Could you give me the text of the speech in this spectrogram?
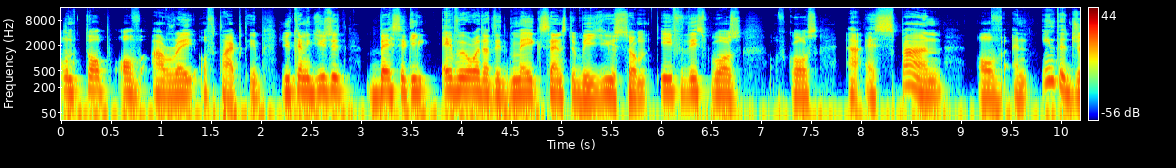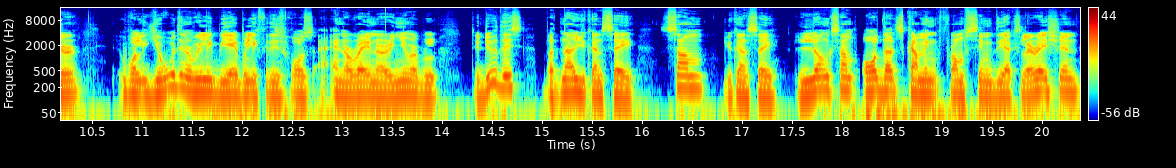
on top of array of type T. You can use it basically everywhere that it makes sense to be used. So if this was, of course, a, a span of an integer, well, you wouldn't really be able, if this was an array or enumerable, to do this. But now you can say sum, you can say long sum, all that's coming from SIMD acceleration.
